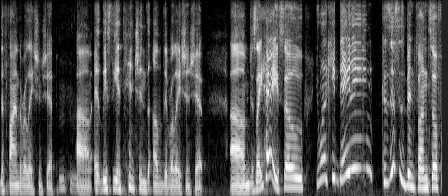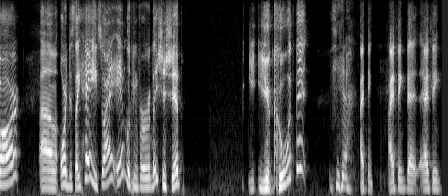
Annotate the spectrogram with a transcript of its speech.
define the relationship Mm-hmm. um, at least the intentions of the relationship. Um, just like, hey, so you want to keep dating? Because this has been fun so far. Um, or just like, hey, so I am looking for a relationship. Y- you're cool with it? Yeah. I think I think that I think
